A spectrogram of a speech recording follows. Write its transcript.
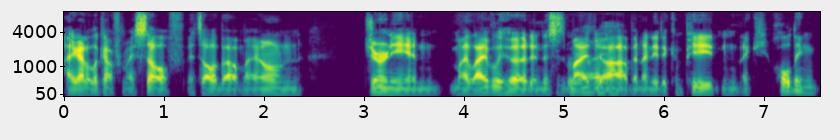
I got to look out for myself. It's all about my own journey and my livelihood and this is my right. job and I need to compete and like holding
